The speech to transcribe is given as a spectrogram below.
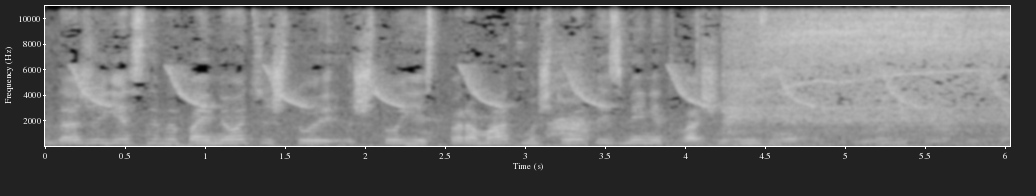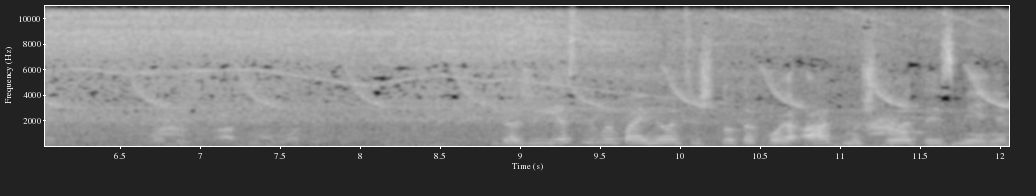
Даже если вы поймете, что, что есть параматма, что это изменит в вашей жизни. Даже если вы поймете, что такое атма, что это изменит.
